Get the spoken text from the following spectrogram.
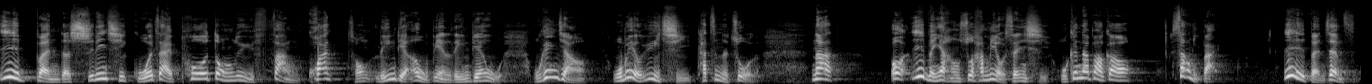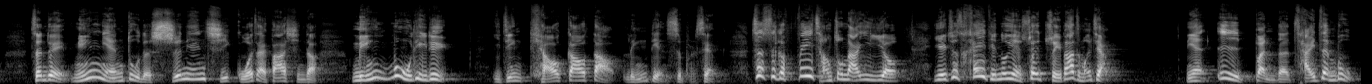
日本的十年期国债波动率放宽，从零点二五变零点五。我跟你讲，我们有预期，他真的做了。那哦，日本央行说他没有升息，我跟他报告，哦上礼拜日本政府。针对明年度的十年期国债发行的名目利率已经调高到零点四 percent，这是个非常重大意义哦。也就是黑田东彦虽然嘴巴怎么讲，连日本的财政部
